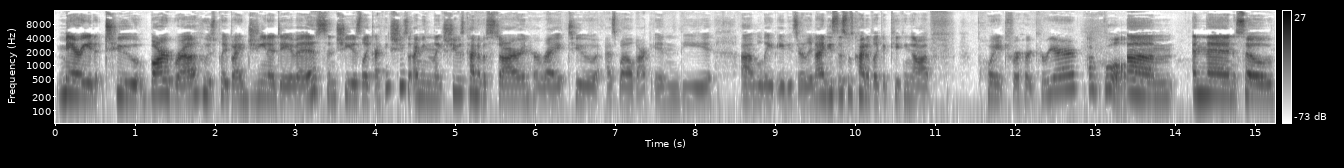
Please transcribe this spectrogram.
married to Barbara, who's played by Geena Davis, and she is like I think she's I mean like she was kind of a star in her right too as well back in the um, late '80s, early '90s. This was kind of like a kicking off point for her career. Oh, cool. Um, and then so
